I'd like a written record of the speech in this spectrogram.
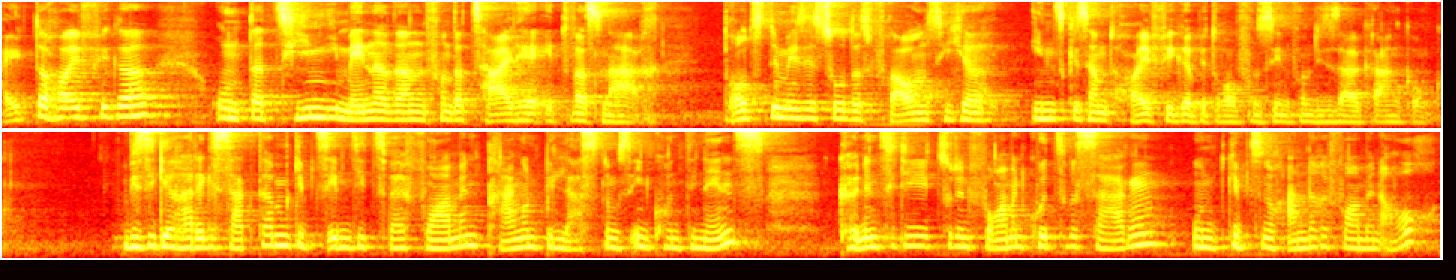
Alter häufiger und da ziehen die Männer dann von der Zahl her etwas nach. Trotzdem ist es so, dass Frauen sicher insgesamt häufiger betroffen sind von dieser Erkrankung. Wie Sie gerade gesagt haben, gibt es eben die zwei Formen, Drang- und Belastungsinkontinenz. Können Sie die zu den Formen kurz was sagen? Und gibt es noch andere Formen auch?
